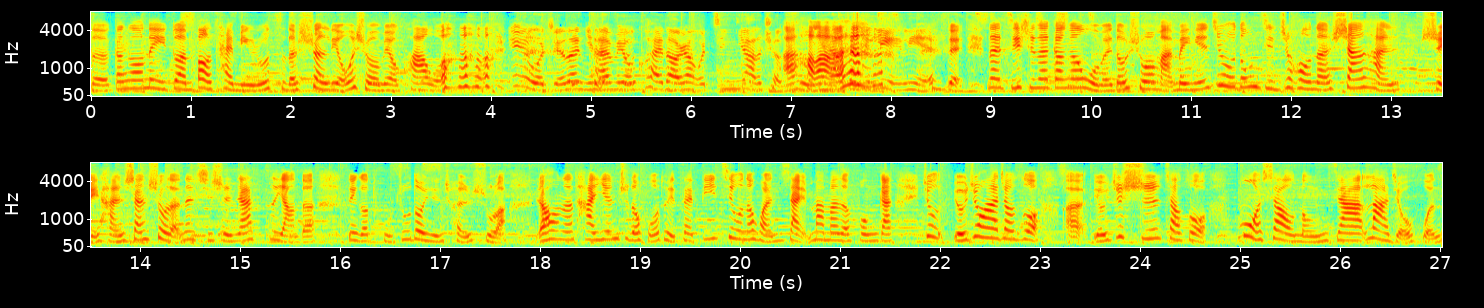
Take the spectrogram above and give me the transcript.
的刚刚那一段报菜名如此的顺溜？为什么没有夸我？因为我觉得你还没有快到让我惊讶的程度。啊，好了，再去 练一练。对，那其实呢，刚刚我们都说嘛，每年进入冬季之后呢，山寒水寒山瘦的，那其实人家饲养的那个土猪都已经成熟了，然后呢，它腌制的火腿在低气温的环境下也慢慢的风干。就有一句话叫做，呃，有一句诗叫做“莫笑农家腊酒浑”。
